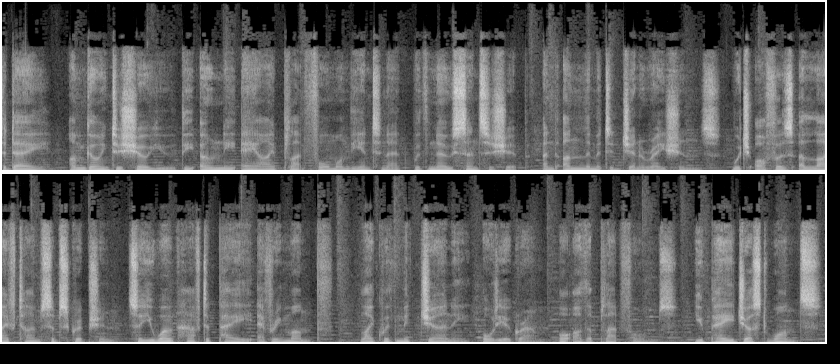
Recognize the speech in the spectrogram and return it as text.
Today, I'm going to show you the only AI platform on the internet with no censorship and unlimited generations, which offers a lifetime subscription so you won't have to pay every month, like with Midjourney, Ideogram, or other platforms. You pay just once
